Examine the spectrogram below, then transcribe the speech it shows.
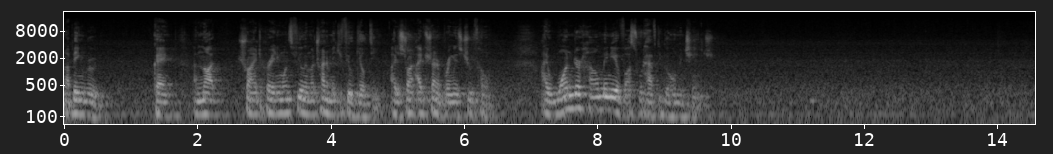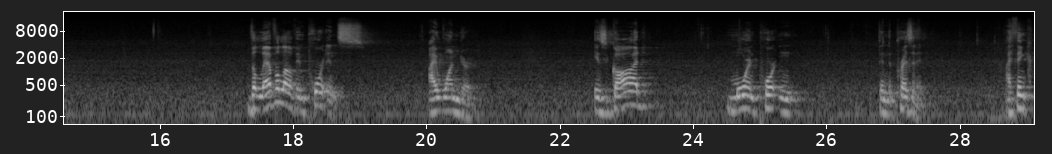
not being rude, okay? I'm not trying to hurt anyone's feeling, I'm not trying to make you feel guilty. I just try, I'm just trying to bring this truth home. I wonder how many of us would have to go home and change. The level of importance, I wonder, is God more important than the president? I think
